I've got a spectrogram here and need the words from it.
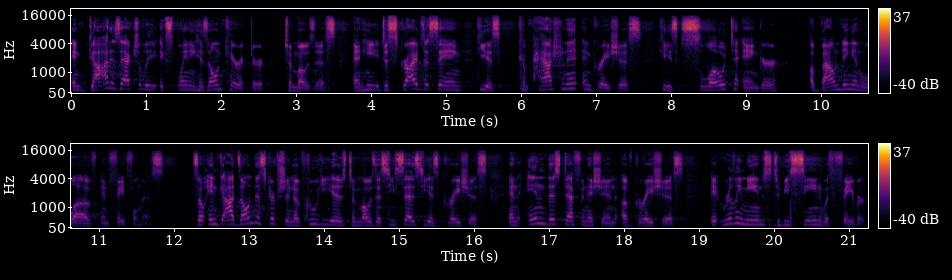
And God is actually explaining his own character to Moses. And he describes it saying he is compassionate and gracious, he's slow to anger, abounding in love and faithfulness. So, in God's own description of who he is to Moses, he says he is gracious. And in this definition of gracious, it really means to be seen with favor.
